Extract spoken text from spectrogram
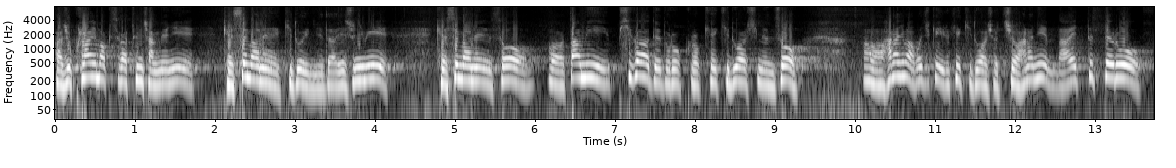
아주 클라이막스 같은 장면이 겟세만의 기도입니다. 예수님이 겟세만에서 어, 땀이 피가 되도록 그렇게 기도하시면서 어, 하나님 아버지께 이렇게 기도하셨죠. 하나님, 나의 뜻대로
